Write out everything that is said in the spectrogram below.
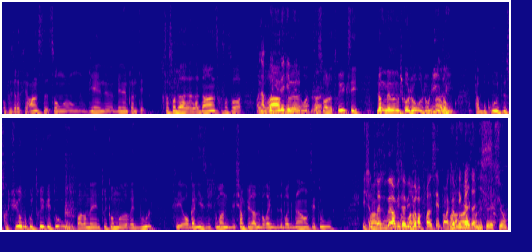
qu'on faisait référence sont bien, bien implantées. Que ce soit la, la danse, que ce soit On le a connu les débuts, nous, hein. que ce soit le truc. C'est... Non, mais même jusqu'à aujourd- aujourd'hui, Ah oui. tu as beaucoup de structures, beaucoup de trucs et tout. Par exemple, un truc comme euh, Red Bull fait, organise justement des championnats de break, de breakdance et tout. Ils sont Ouais, très ouverts vis-à-vis voilà. du rap français, par exemple. Ouais, Casanis. des sélections.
